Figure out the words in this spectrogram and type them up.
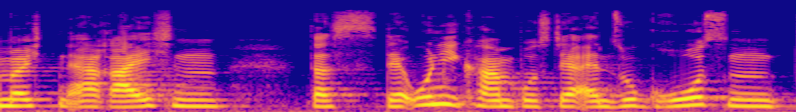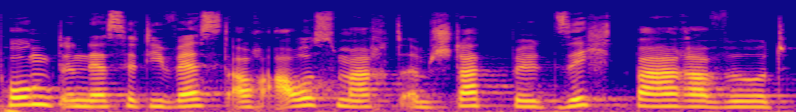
möchten erreichen, dass der Unicampus, der einen so großen Punkt in der City West auch ausmacht, im Stadtbild sichtbarer wird,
